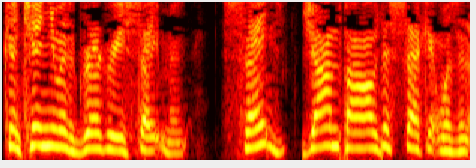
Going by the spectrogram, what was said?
Continuing with Gregory's statement, St. John Paul II was an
